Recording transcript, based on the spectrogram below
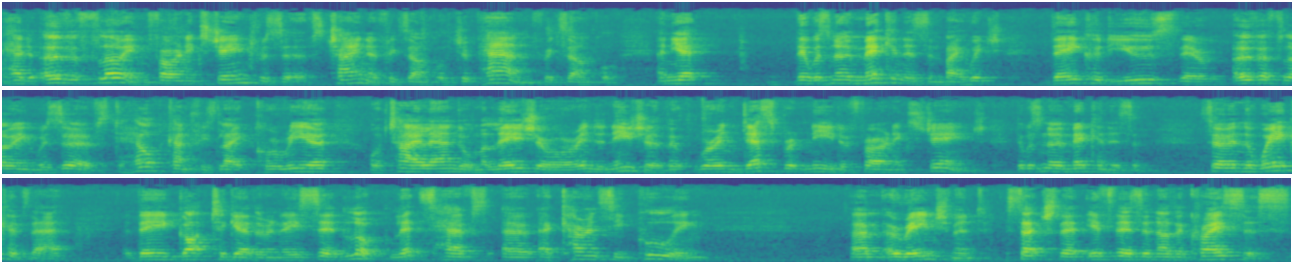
had overflowing foreign exchange reserves, China, for example, Japan, for example, and yet there was no mechanism by which they could use their overflowing reserves to help countries like Korea or Thailand or Malaysia or Indonesia that were in desperate need of foreign exchange. There was no mechanism. So, in the wake of that, they got together and they said, look, let's have a, a currency pooling um, arrangement such that if there's another crisis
